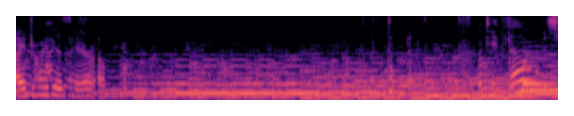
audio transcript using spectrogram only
I dried his hair up. Okay, now it's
